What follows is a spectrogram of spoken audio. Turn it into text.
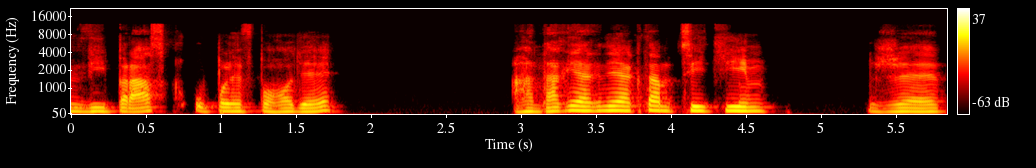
im výprask úplne v pohode. A tak nejak, nejak tam cítim, že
